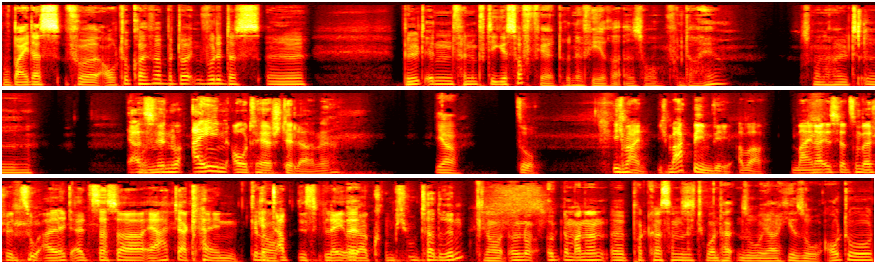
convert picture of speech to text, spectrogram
Wobei das für Autokäufer bedeuten würde, dass äh, Build-in vernünftige Software drinne wäre. Also von daher muss man halt äh, Ja, es wäre nur ein Autohersteller, ne? ja So. Ich meine, ich mag BMW, aber meiner ist ja zum Beispiel zu alt, als dass er, er hat ja kein Genau. Head-Up-Display Äh, oder Computer drin. genau. In irgendeinem, irgendeinem anderen äh, Podcast haben sie sich drüber unterhalten, so ja hier so Auto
